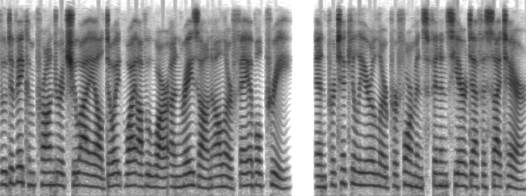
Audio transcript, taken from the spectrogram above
Vous devez comprendre qu'il doit y avoir une raison à leur faible prix, en particulier leur performance financière déficitaire.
